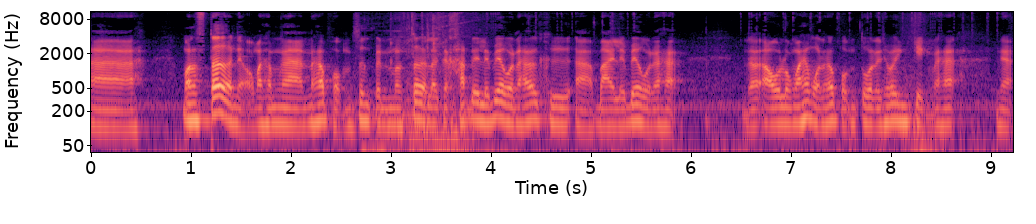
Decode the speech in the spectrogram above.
อ่ามอนสเตอร์เนี่ยออกมาทำงานนะครับผมซึ่งเป็นมอนสเตอร์เราจะคัดด้วยเลเวลนะฮะก็คืออ่าบายเลเวลนะฮะแล้วเอาลงมาให้หมดนะครับผมตัวไหนที่ว่าเก่งๆนะฮะเนี่ย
